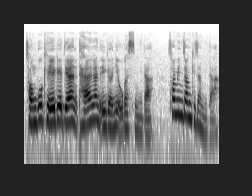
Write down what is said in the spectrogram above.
정부 계획에 대한 다양한 의견이 오갔습니다. 서민정 기자입니다.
